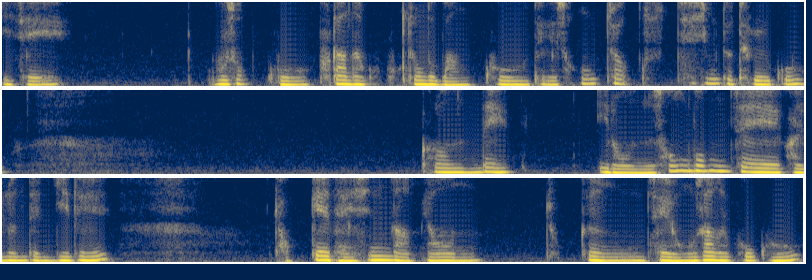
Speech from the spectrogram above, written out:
이제 무섭고 불안하고 걱정도 많고 되게 성적 수치심도 들고 그러는데 이런 성범죄에 관련된 일을 겪게 되신다면 조금 제 영상을 보고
